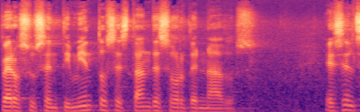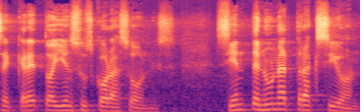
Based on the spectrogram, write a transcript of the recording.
pero sus sentimientos están desordenados. Es el secreto ahí en sus corazones. Sienten una atracción.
